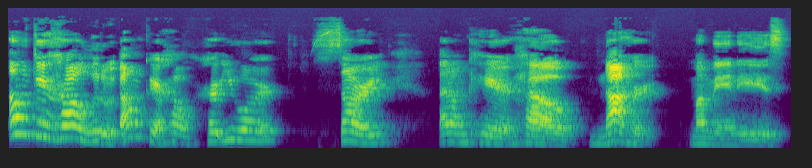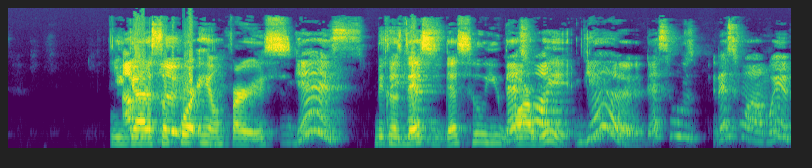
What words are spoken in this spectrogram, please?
I don't care how little I don't care how hurt you are. Sorry. I don't care how not hurt my man is. You I'm gotta look- support him first Yes. because because that's that's who you that's are with. Yeah, that's who's that's who I'm with.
